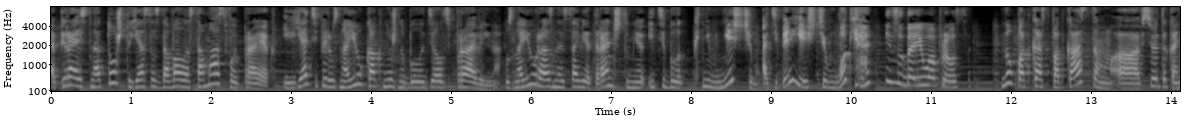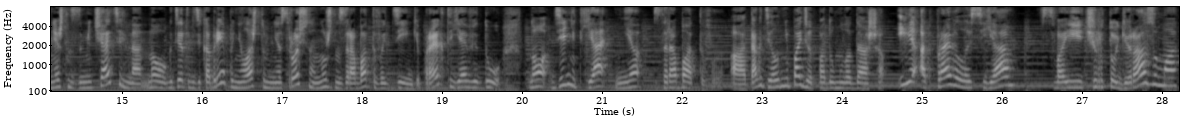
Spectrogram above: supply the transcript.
опираясь на то, что я создавала сама свой проект, и я теперь узнаю, как нужно было делать правильно. Узнаю разные советы. Раньше-то мне идти было к ним не с чем, а теперь есть чем. Вот я и задаю вопросы. Ну, подкаст подкастом. Э, а, все это, конечно, замечательно, но где-то в декабре я поняла, что мне срочно нужно зарабатывать деньги. Проекты я веду, но денег я не зарабатываю. А так дело не пойдет, подумала Даша. И отправилась я в свои чертоги разума,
